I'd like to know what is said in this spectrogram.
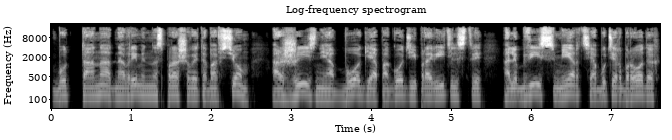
будто она одновременно спрашивает обо всем, о жизни, о Боге, о погоде и правительстве, о любви и смерти, о бутербродах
